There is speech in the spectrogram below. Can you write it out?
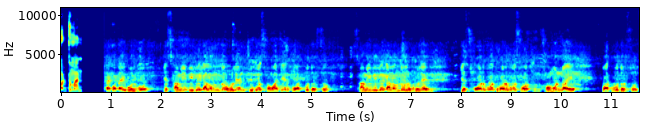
বর্ধমান। একটা কথাই বলব যে স্বামী বিবেকানন্দ হলেন যুব সমাজের পথ প্রদর্শক। স্বামী বিবেকানন্দ হলেন যে সর্বধর্ম সমন্বয়ের পথ প্রদর্শক।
